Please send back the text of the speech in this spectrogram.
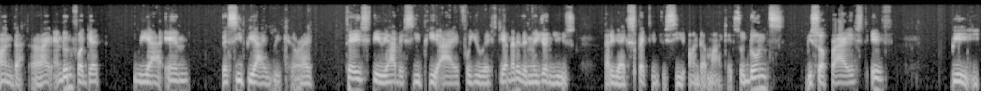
on that. All right, and don't forget we are in the CPI week. All right. Thursday, we have a CPI for USD, and that is the major news that we are expecting to see on the market. So don't be surprised if we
